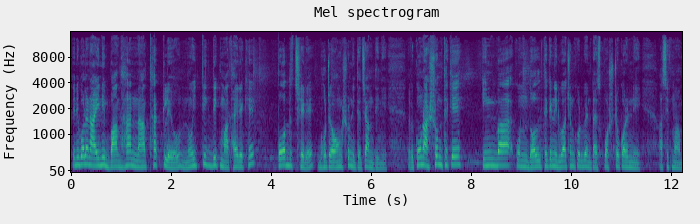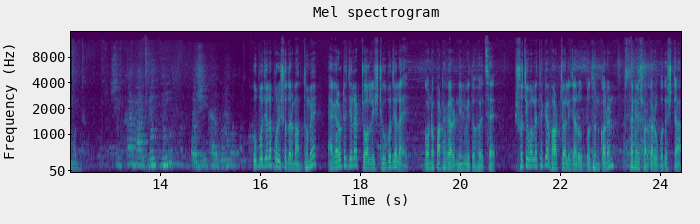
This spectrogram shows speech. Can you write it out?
তিনি বলেন আইনি বাধা না থাকলেও নৈতিক দিক মাথায় রেখে পদ ছেড়ে ভোটে অংশ নিতে চান তিনি। তবে কোন আসন থেকে কিংবা কোন দল থেকে নির্বাচন করবেন তা স্পষ্ট করেননি আসিফ মাহমুদ। উপজেলা পরিষদের মাধ্যমে এগারোটি জেলার চুয়াল্লিশটি উপজেলায় গণপাঠাগার নির্মিত হয়েছে। সচিবালয় থেকে ভার্চুয়ালি যার উদ্বোধন করেন স্থানীয় সরকার উপদেষ্টা।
